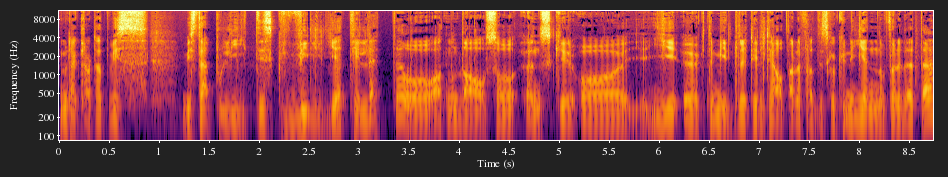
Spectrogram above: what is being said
Men det er klart at hvis, hvis, det er politisk vilje til dette, og at man da også ønsker å gi økte midler til teaterne for at de skal kunne gjennomføre dette,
